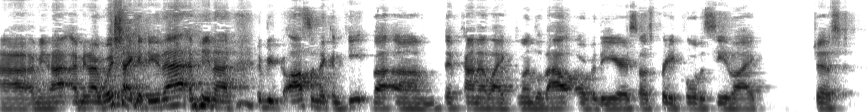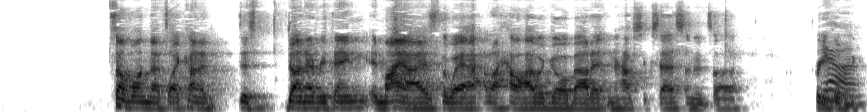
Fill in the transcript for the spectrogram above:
uh, I mean, I, I, mean, I wish I could do that. I mean, uh, it'd be awesome to compete, but um, they've kind of like dwindled out over the years. So it's pretty cool to see like just someone that's like kind of just done everything in my eyes the way I, like how I would go about it and have success. And it's uh, pretty yeah. cool.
